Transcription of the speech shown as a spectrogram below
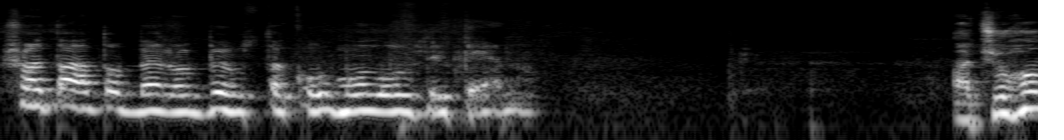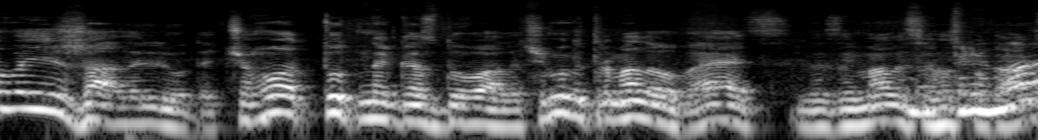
Що тато би робив з такою малою дитиною? А чого виїжджали люди? Чого тут не газдували? Чому не тримали овець, не займалися Ну, господарством?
